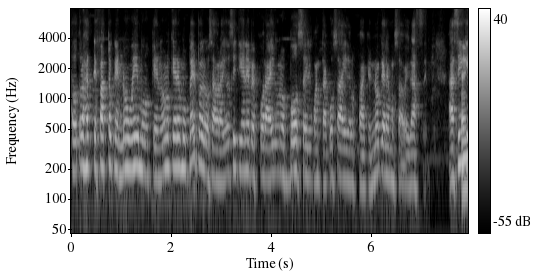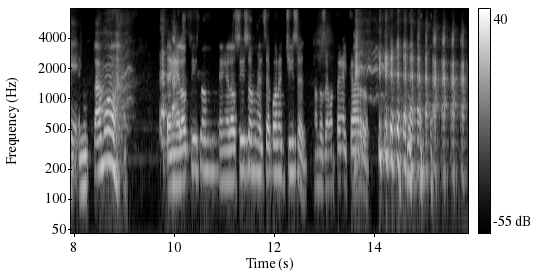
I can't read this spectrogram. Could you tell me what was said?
otros artefactos que no vemos, que no nos queremos ver, pero sabrá yo si tiene pues por ahí unos bosses y cuánta cosa hay de los Packers. No queremos saber. Así que vamos. En el off-season, en el off-season, él se pone el chisel cuando se monta en el carro.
